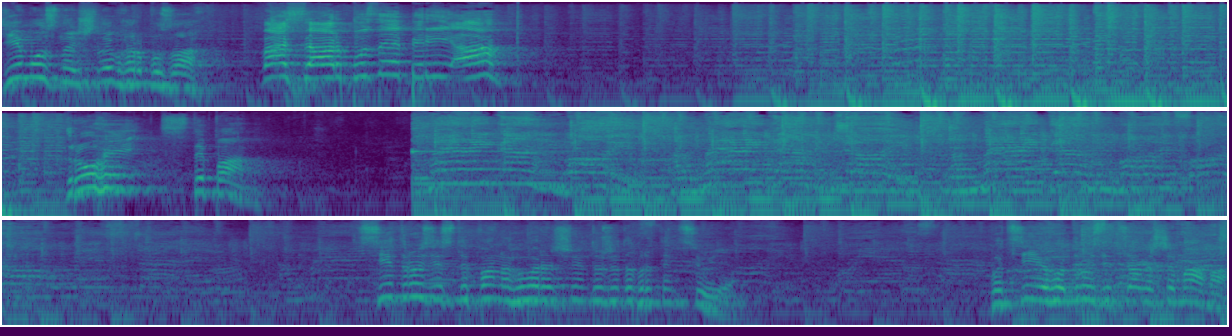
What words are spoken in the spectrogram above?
Діму знайшли в гарбузах. Вася, арбузи бери, а? Другий Степан. Всі друзі Степана говорять, що він дуже добре танцює. Бо ці його друзі це лише мама.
